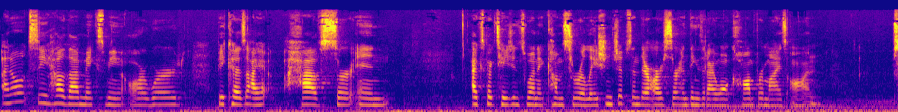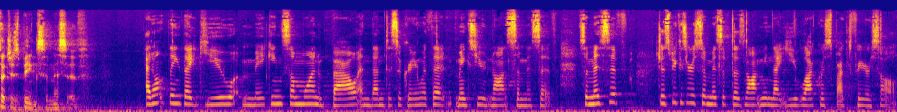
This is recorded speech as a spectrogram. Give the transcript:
I don't see how that makes me R word because I have certain expectations when it comes to relationships, and there are certain things that I won't compromise on. Such as being submissive. I don't think that you making someone bow and them disagreeing with it makes you not submissive. Submissive, just because you're submissive does not mean that you lack respect for yourself.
